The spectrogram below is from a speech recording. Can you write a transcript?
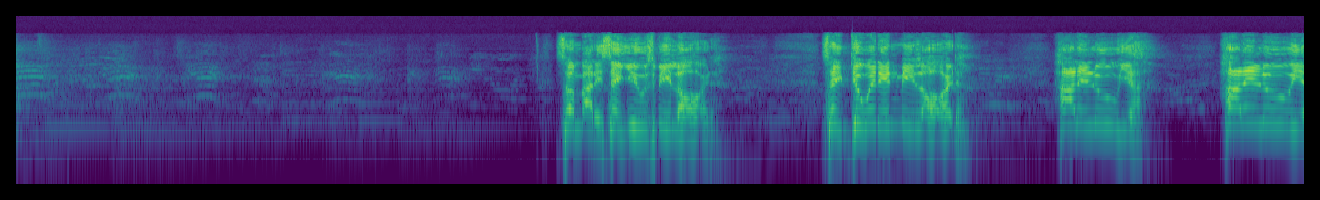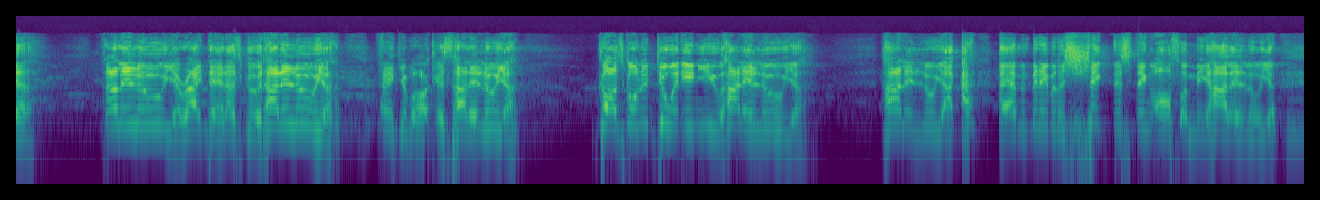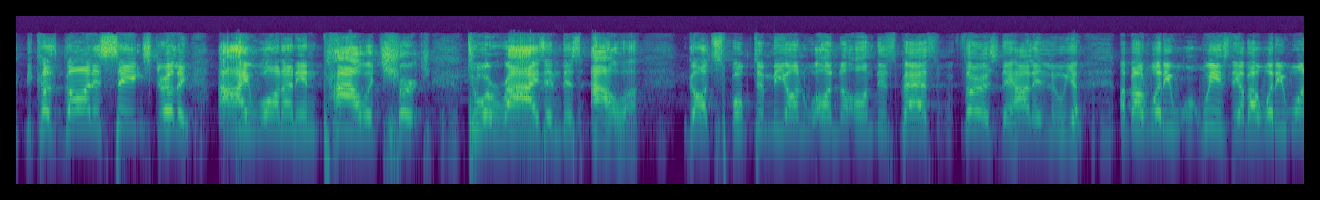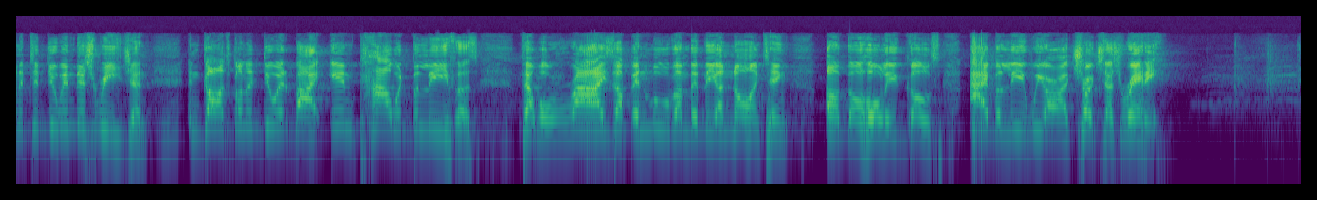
Somebody say, Use me, Lord. Say, Do it in me, Lord. Hallelujah. Hallelujah. Hallelujah. Right there. That's good. Hallelujah. Thank you, Marcus. Hallelujah. God's going to do it in you. Hallelujah. Hallelujah. I, I, haven't been able to shake this thing off of me. Hallelujah. Because God is saying, Sterling, I want an empowered church to arise in this hour. God spoke to me on, on, on this past Thursday, hallelujah, about what he Wednesday, about what he wanted to do in this region. And God's going to do it by empowered believers that will rise up and move under the anointing of the Holy Ghost. I believe we are a church that's ready.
